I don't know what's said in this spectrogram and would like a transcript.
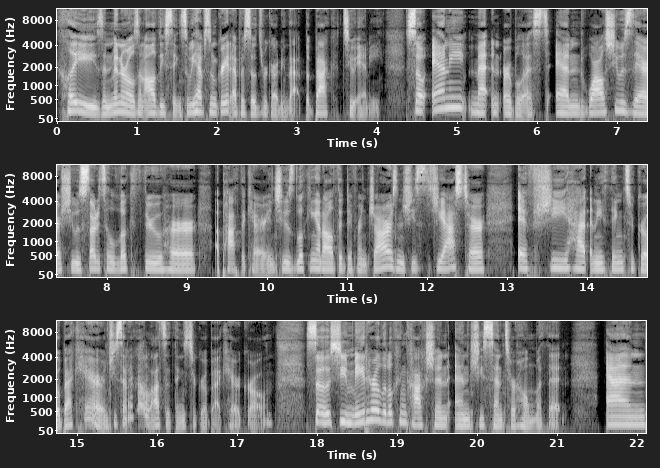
clays and minerals and all these things. So we have some great episodes regarding that. But back to Annie. So Annie met an herbalist, and while she was there, she was started to look through her apothecary, and she was looking at all the different jars, and she she asked her if she had anything to grow back hair, and she said, "I got lots of things to grow back hair, girl." So she made her a little concoction, and she sent her home with it. And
